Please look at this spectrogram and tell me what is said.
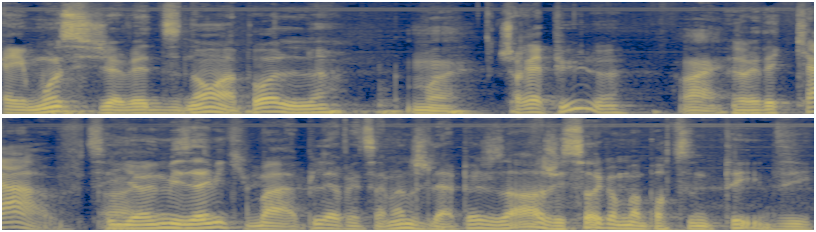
Et moi, si j'avais dit non à Paul, là, Ouais. j'aurais pu, là. Ouais. J'aurais été cave. Il y a un de mes amis qui m'a appelé la fin de semaine, je l'appelle, je dis Ah, j'ai ça comme opportunité. Il dit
